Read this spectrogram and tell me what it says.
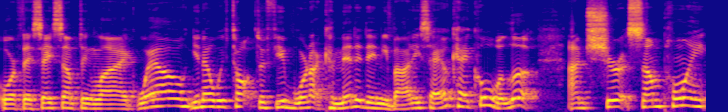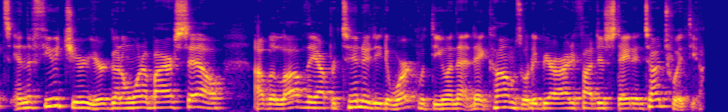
or if they say something like, well, you know, we've talked to a few, but we're not committed to anybody, say, okay, cool. Well, look, I'm sure at some point in the future, you're going to want to buy or sell. I would love the opportunity to work with you when that day comes. Would it be all right if I just stayed in touch with you?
